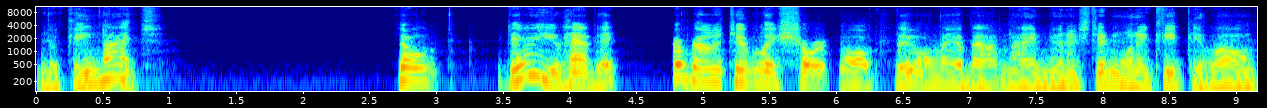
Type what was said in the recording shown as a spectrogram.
looking nice. So there you have it. A relatively short walkthrough, only about nine minutes. Didn't want to keep you long.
